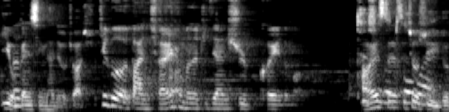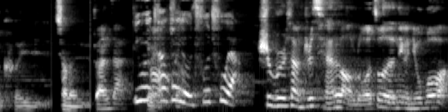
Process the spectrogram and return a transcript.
一有更新他就抓取。这个版权什么的之间是可以的吗？RSS 就是一个可以相当于转载，因为它会有出处呀。是不是像之前老罗做的那个牛博网？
